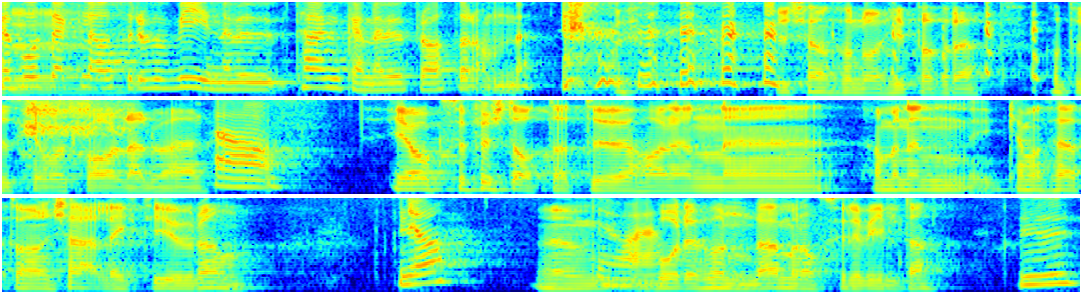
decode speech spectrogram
jag får du, så klaustrofobi när vi, tankar när vi pratar om det. det känns som du har hittat rätt. Att du ska vara kvar där du är. Ja. Jag har också förstått att du har en, eh, ja, men en, kan man säga att du har en kärlek till djuren? Ja. Eh, Det har jag. Både hundar men också det vilda. Mm.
